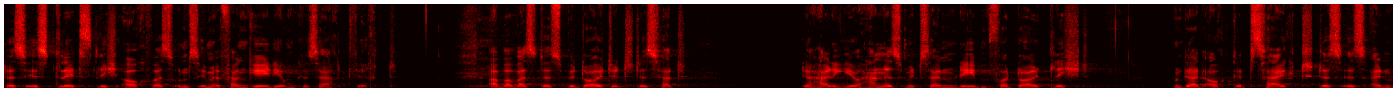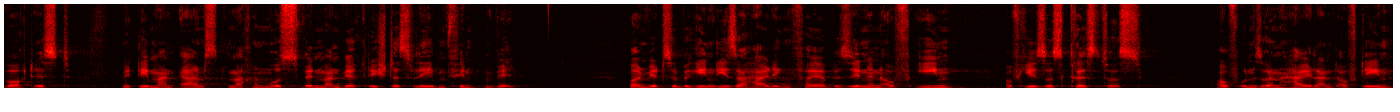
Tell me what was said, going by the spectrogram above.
Das ist letztlich auch, was uns im Evangelium gesagt wird. Aber was das bedeutet, das hat der heilige Johannes mit seinem Leben verdeutlicht und er hat auch gezeigt, dass es ein Wort ist, mit dem man ernst machen muss, wenn man wirklich das Leben finden will wollen wir zu Beginn dieser heiligen Feier besinnen auf ihn, auf Jesus Christus, auf unseren Heiland, auf den,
